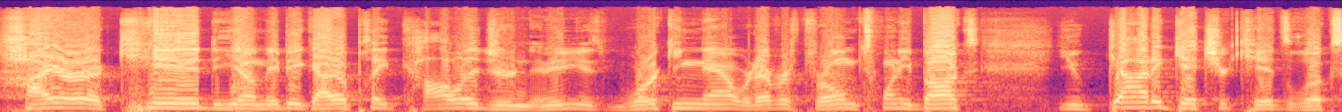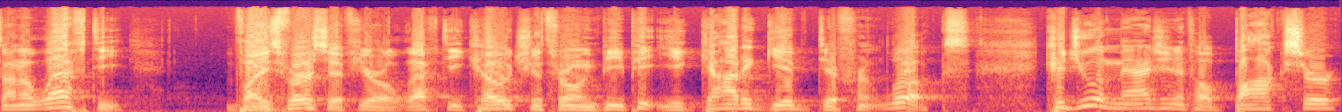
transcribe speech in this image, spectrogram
hire a kid, you know, maybe a guy who played college or maybe he's working now, whatever, throw him 20 bucks. You got to get your kids looks on a lefty. Vice versa, if you're a lefty coach, you're throwing BP, you got to give different looks. Could you imagine if a boxer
